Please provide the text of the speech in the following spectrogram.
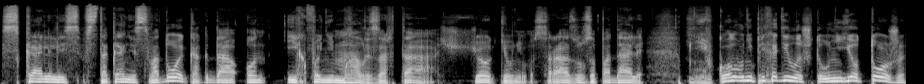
скалились в стакане с водой, когда он их вынимал изо рта. Щеки у него сразу западали. Мне в голову не приходило, что у нее тоже.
